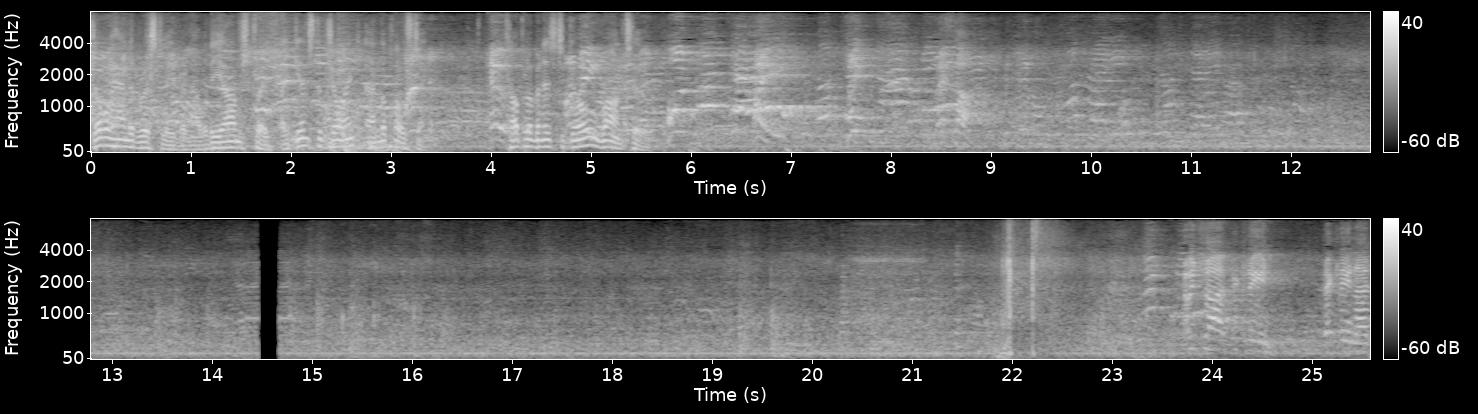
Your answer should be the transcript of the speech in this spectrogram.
Double-handed wrist lever now with the arm straight against the joint and the posting. Couple of minutes to go, round two. Side, be clean. Be clean, lad.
